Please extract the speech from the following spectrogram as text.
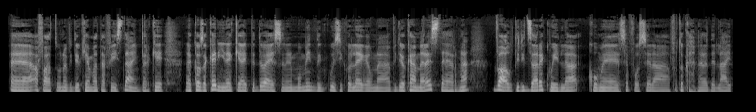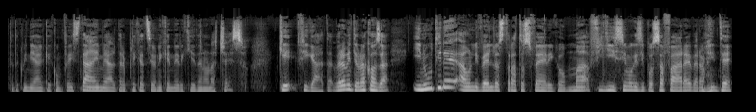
eh, ha fatto una videochiamata FaceTime perché la cosa carina è che iPadOS nel momento in cui si collega una videocamera esterna va a utilizzare quella come se fosse la fotocamera dell'iPad quindi anche con FaceTime e altre applicazioni che ne richiedono l'accesso che figata veramente una cosa inutile a un livello stratosferico, ma fighissimo che si possa fare. Veramente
